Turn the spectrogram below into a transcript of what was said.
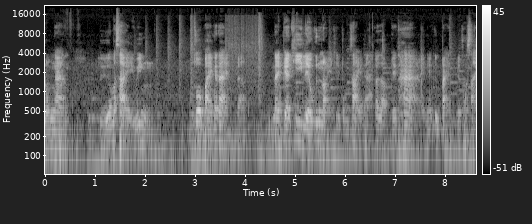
โรงงาน หรือมาใส่วิ่งทั่วไปก็ได้แบบในเพจที่เร็วขึ้นหน่อยที่ผมใส่นะก็จะเพจห้าอะไรเงี้ยขึ้นไปก็จะใส่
